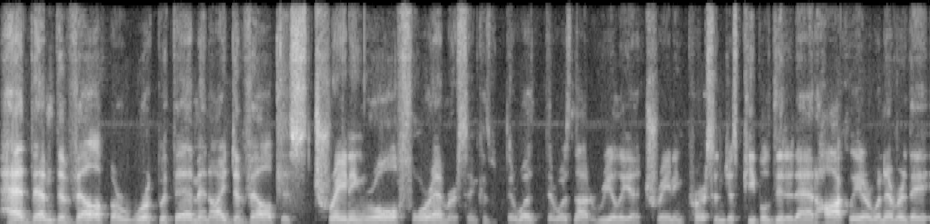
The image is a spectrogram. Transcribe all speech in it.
had them develop or work with them. And I developed this training role for Emerson because there was there was not really a training person just people did it ad hocly or whenever they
